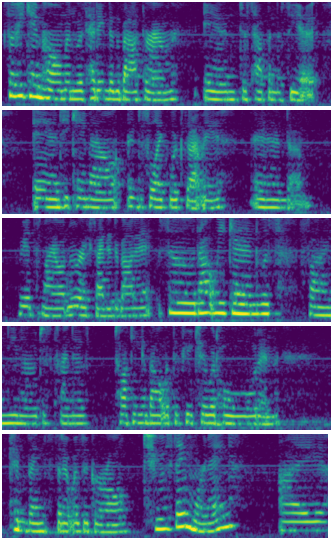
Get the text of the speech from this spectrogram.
So he came home and was heading to the bathroom and just happened to see it. And he came out and just like looked at me and um, we had smiled. We were excited about it. So that weekend was fun, you know, just kind of talking about what the future would hold and convinced that it was a girl. Tuesday morning, I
